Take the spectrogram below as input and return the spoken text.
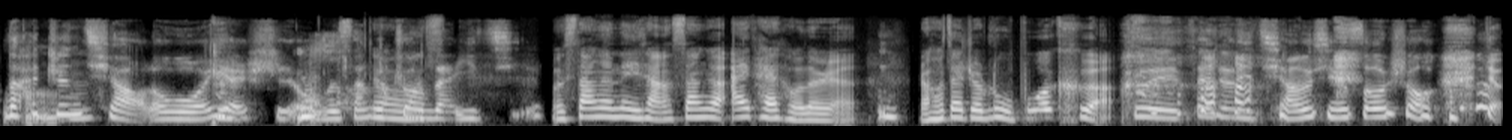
那还真巧了，我也是，我们三个撞在一起。我三个内向，三个 I 开头的人，然后在这录播课。对，在这里 强行搜手。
